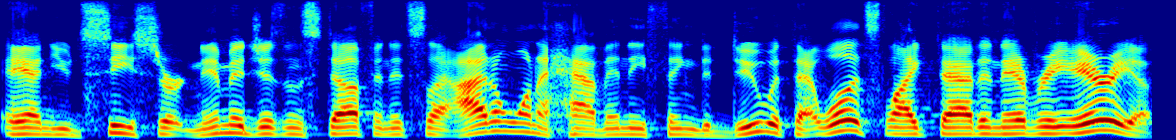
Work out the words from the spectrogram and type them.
and you'd see certain images and stuff, and it's like, I don't want to have anything to do with that. Well, it's like that in every area.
